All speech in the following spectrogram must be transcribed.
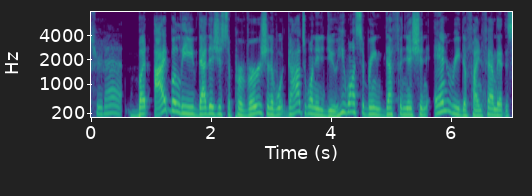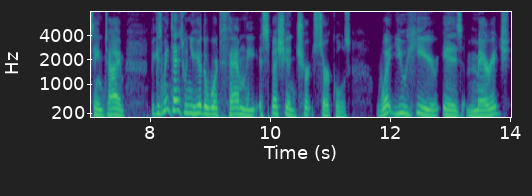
True that. But I believe that is just a perversion of what God's wanting to do. He wants to bring definition and redefine family at the same time. Because many times when you hear the word family, especially in church circles, what you hear is marriage,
